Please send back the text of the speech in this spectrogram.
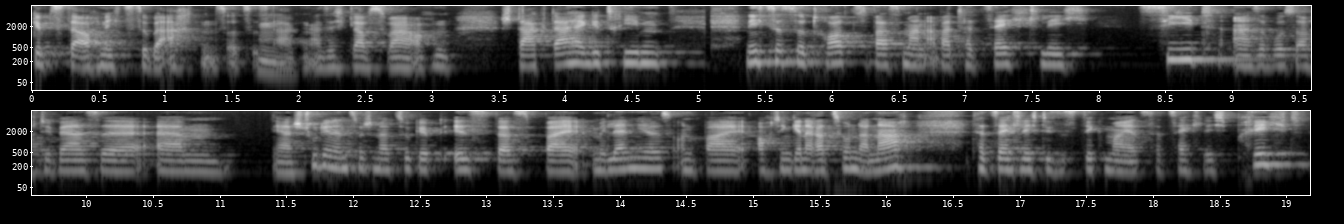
gibt es da auch nichts zu beachten sozusagen. Mhm. Also ich glaube, es war auch ein stark daher getrieben. Nichtsdestotrotz, was man aber tatsächlich sieht, also wo es auch diverse ähm, ja, Studien inzwischen dazu gibt, ist, dass bei Millennials und bei auch den Generationen danach tatsächlich dieses Stigma jetzt tatsächlich bricht.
